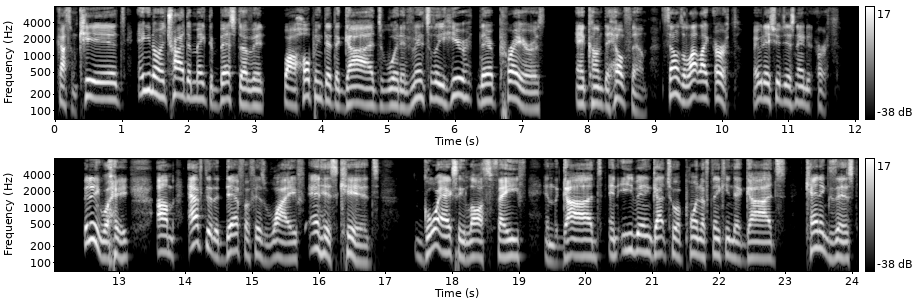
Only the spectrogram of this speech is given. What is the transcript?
got some kids, and, you know, and tried to make the best of it while hoping that the gods would eventually hear their prayers and come to help them. Sounds a lot like Earth. Maybe they should just name it Earth. But anyway, um, after the death of his wife and his kids, Gorr actually lost faith in the gods and even got to a point of thinking that gods can exist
